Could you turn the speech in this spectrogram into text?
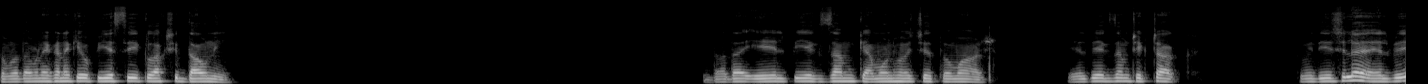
তোমরা তার মানে এখানে কেউ পিএসসি ক্লার্কশিপ দাওনি? দাদা এএলপি এক্সাম কেমন হয়েছে তোমার? এলপি এক্সাম ঠিকঠাক? তুমি দিয়েছিলে এলপি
